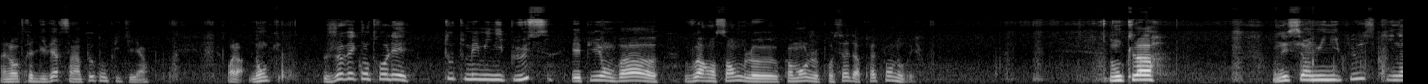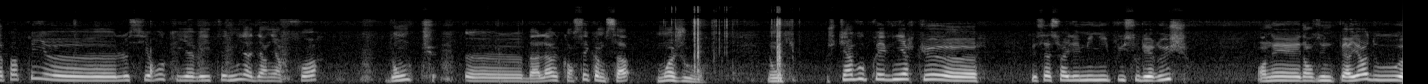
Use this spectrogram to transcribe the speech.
à l'entrée de l'hiver, c'est un peu compliqué. Hein. Voilà, donc je vais contrôler toutes mes mini plus et puis on va voir ensemble euh, comment je procède après pour nourrir. Donc là, on est sur un mini plus qui n'a pas pris euh, le sirop qui avait été mis la dernière fois. Donc euh, bah là, quand c'est comme ça, moi j'ouvre. Donc je tiens à vous prévenir que que ça soit les mini plus ou les ruches, on est dans une période où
